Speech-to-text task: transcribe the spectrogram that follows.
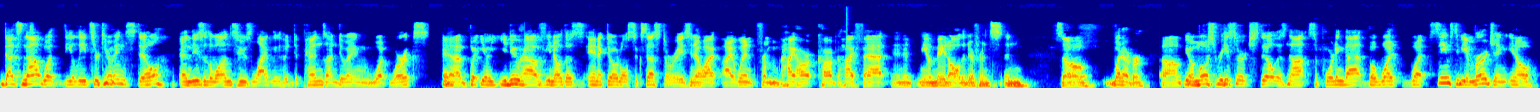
That's not what the elites are doing still. And these are the ones whose livelihood depends on doing what works. Uh, but, you know, you do have, you know, those anecdotal success stories. You know, I, I went from high carb to high fat and it, you know, made all the difference. And so whatever, um, you know, most research still is not supporting that. But what, what seems to be emerging, you know,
